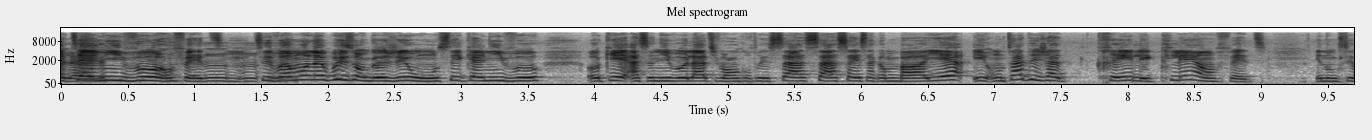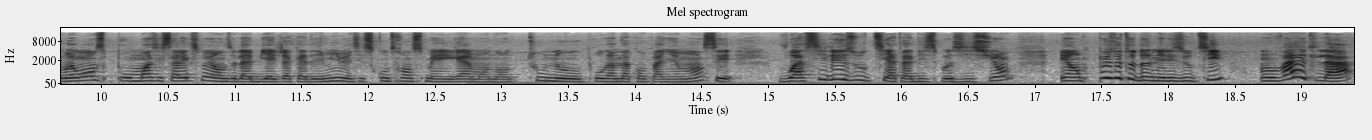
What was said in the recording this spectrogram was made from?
à tel niveau en fait. Mm, mm, C'est mm. vraiment l'impression que j'ai où on sait quel niveau. Ok, à ce niveau-là, tu vas rencontrer ça, ça, ça et ça comme barrière. Et on t'a déjà créé les clés en fait. Et donc, c'est vraiment, pour moi, c'est ça l'expérience de la BH Academy, mais c'est ce qu'on transmet également dans tous nos programmes d'accompagnement. C'est voici les outils à ta disposition. Et en plus de te donner les outils, on va être là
